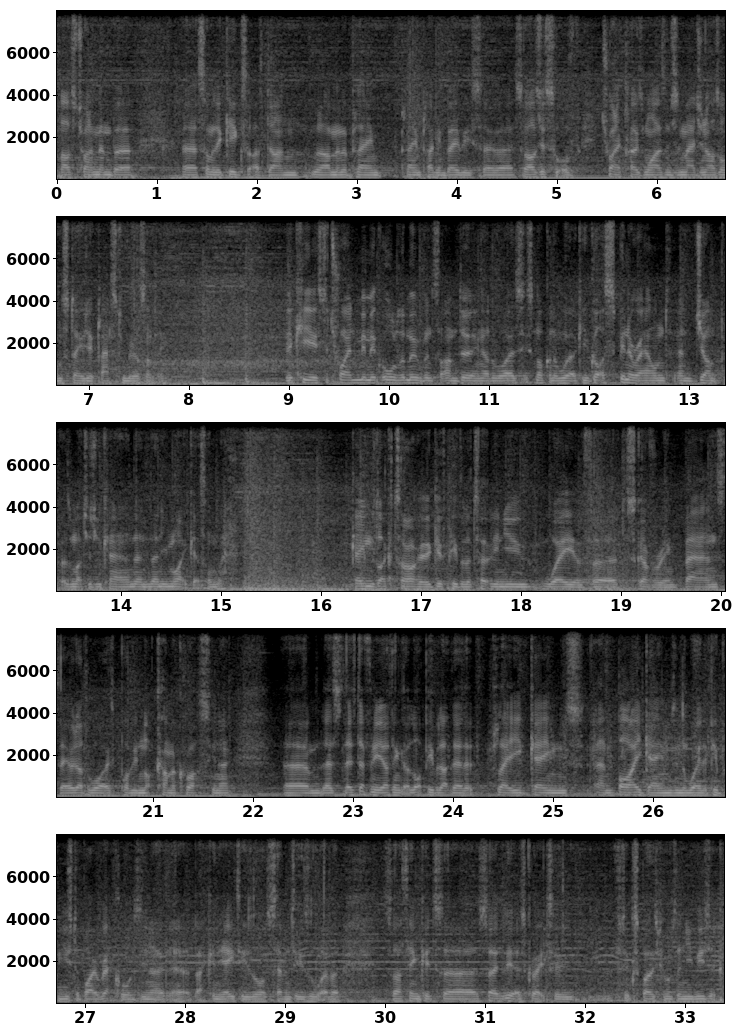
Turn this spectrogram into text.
I was trying to remember uh, some of the gigs that I've done when I remember playing, playing Plug-in Baby, so, uh, so I was just sort of trying to close my eyes and just imagine I was on stage at Glastonbury or something. The key is to try and mimic all the movements that I'm doing, otherwise it's not going to work. You've got to spin around and jump as much as you can, and then you might get somewhere. Games like Guitar Hero give people a totally new way of uh, discovering bands they would otherwise probably not come across, you know. Um, there's, there's definitely, I think, a lot of people out there that play games and buy games in the way that people used to buy records, you know, uh, back in the 80s or 70s or whatever. So I think it's, uh, so, yeah, it's great to, to expose people to new music.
